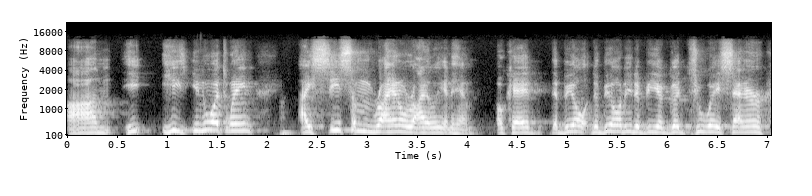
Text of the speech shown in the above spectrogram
Um, he he's you know what, Dwayne? I see some Ryan O'Reilly in him. Okay, the the ability to be a good two way center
